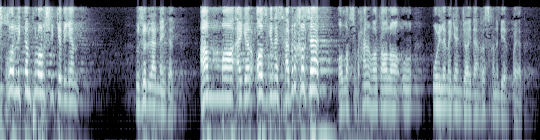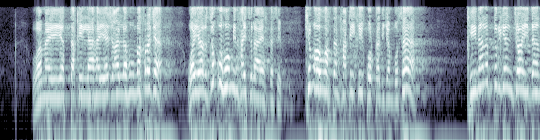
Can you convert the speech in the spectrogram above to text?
sutxo'rlikdan pul olishlikka degan uzrlarni aytadi. Ammo agar ozgina sabr qilsa alloh subhanava taolo u o'ylamagan joydan rizqini berib qo'yadi. Kim ollohdan haqiqiy qo'rqadigan bo'lsa qiynalib turgan joyidan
